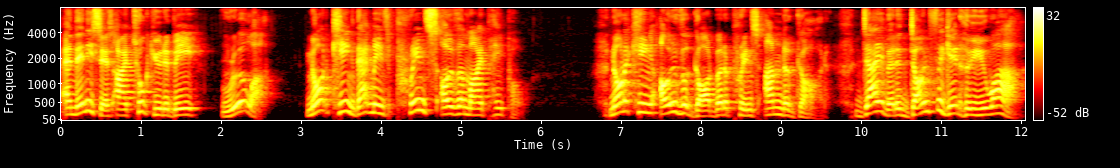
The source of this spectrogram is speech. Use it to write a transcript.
And then he says, I took you to be ruler, not king. That means prince over my people. Not a king over God, but a prince under God. David, don't forget who you are.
